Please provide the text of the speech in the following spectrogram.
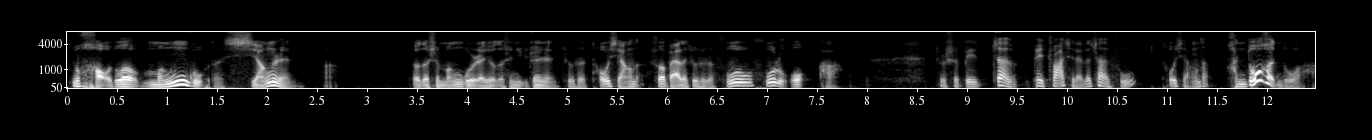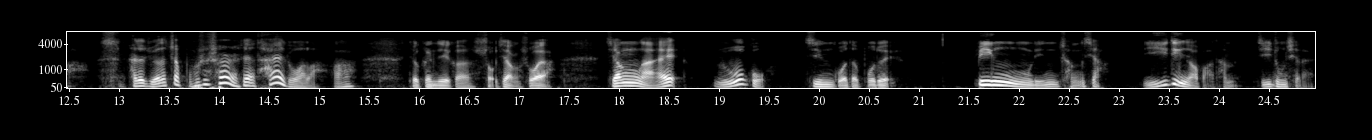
有好多蒙古的降人啊，有的是蒙古人，有的是女真人，就是投降的，说白了就是俘俘虏啊，就是被战被抓起来的战俘投降的很多很多啊，他就觉得这不是事儿，这也太多了啊，就跟这个守将说呀。将来如果金国的部队兵临城下，一定要把他们集中起来，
